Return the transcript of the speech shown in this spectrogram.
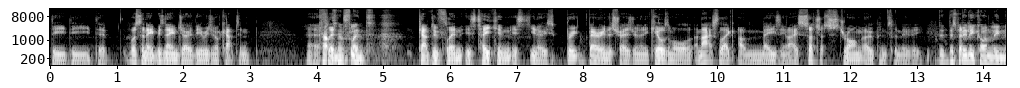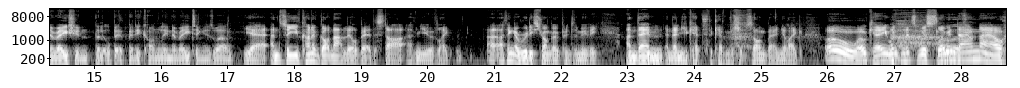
the the the what's the name? His name Joe, the original captain. Uh, Captain Flint. Captain Flint is taking is you know he's burying the treasure and then he kills them all and that's like amazing. That is such a strong open to the movie. The, the Espe- Billy Connolly narration, the little bit of Billy Connolly narrating as well. Yeah, and so you've kind of got that little bit at the start, haven't you? Of like, I I think a really strong opening to the movie, and then mm. and then you get to the Kevin Bishop song bit, and you're like, oh, okay, we're, we're slowing down now.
